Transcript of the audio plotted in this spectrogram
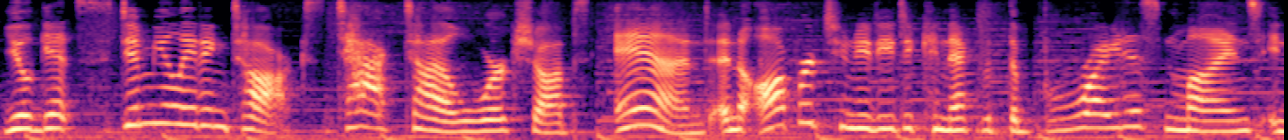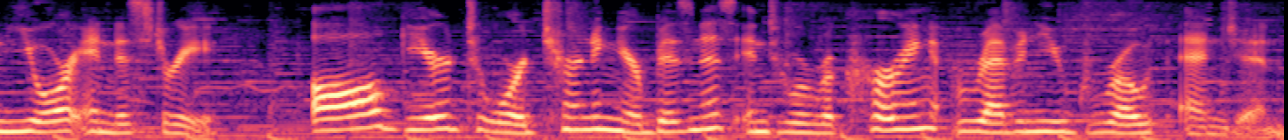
You'll get stimulating talks, tactile workshops, and an opportunity to connect with the brightest minds in your industry, all geared toward turning your business into a recurring revenue growth engine.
